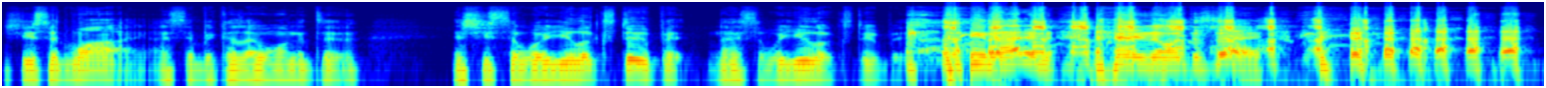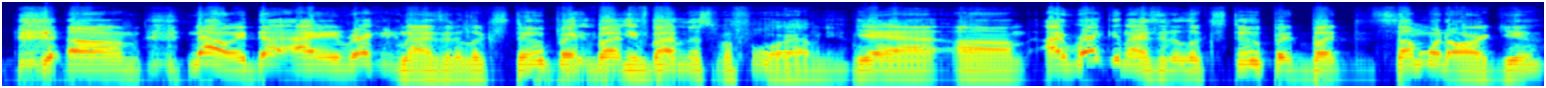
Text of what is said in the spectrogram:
She said, "Why?" I said, "Because I wanted to." And she said, "Well, you look stupid." And I said, "Well, you look stupid." you know, I didn't, I didn't know what to say. um, no, it. do- I recognize that it looks stupid, You, but you've but, done this before, haven't you? Yeah, um, I recognize that it looks stupid, but some would argue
